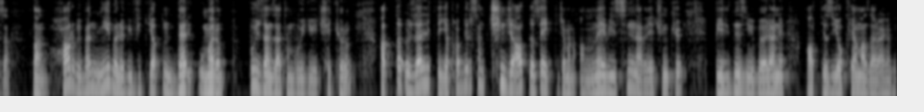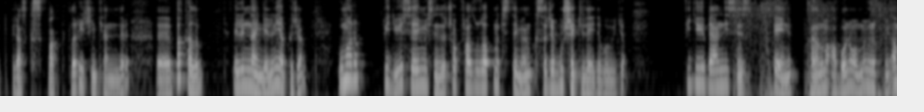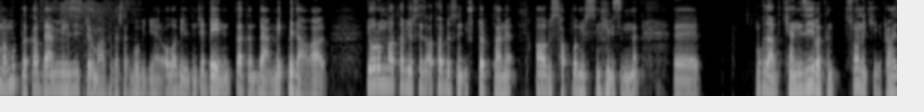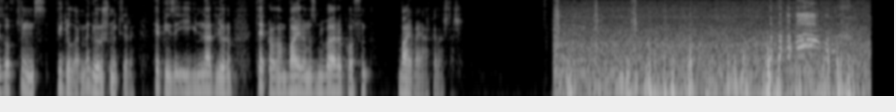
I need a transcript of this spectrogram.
Lan harbi ben niye böyle bir video yaptım der umarım. Bu yüzden zaten bu videoyu çekiyorum. Hatta özellikle yapabilirsem Çince altyazı ekleyeceğim hani anlayabilsinler diye. Çünkü bildiğiniz gibi böyle hani altyazıyı okuyamazlar belki biraz kısık baktıkları için kendileri. Ee, bakalım elimden geleni yapacağım. Umarım videoyu sevmişsinizdir. Çok fazla uzatmak istemiyorum. Kısaca bu şekildeydi bu video. Videoyu beğendiyseniz beğenip kanalıma abone olmayı unutmayın. Ama mutlaka beğenmenizi istiyorum arkadaşlar bu videoyu. Yani olabildiğince beğenin. Zaten beğenmek bedava abi. Yorumda atabilirsiniz atabilirsiniz 3-4 tane abi saplamışsın gibisinden. Ee, bu kadardı. Kendinize iyi bakın. Sonraki Rise of Kingdoms videolarında görüşmek üzere. Hepinize iyi günler diliyorum. Tekrardan bayramımız mübarek olsun. Bay bay arkadaşlar.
